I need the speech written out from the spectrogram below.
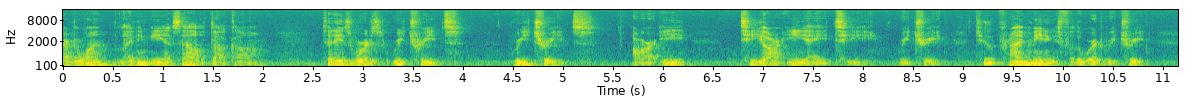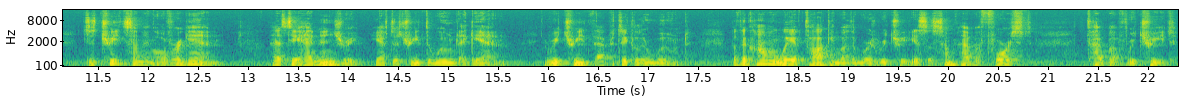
everyone, lightningesl.com. Today's word is retreat. Retreat. R E T R E A T. Retreat. Two prime meanings for the word retreat. To treat something over again. Let's say you had an injury, you have to treat the wound again. You retreat that particular wound. But the common way of talking about the word retreat is some type of forced type of retreat,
